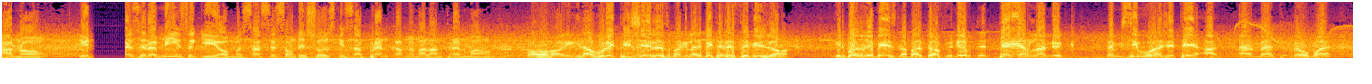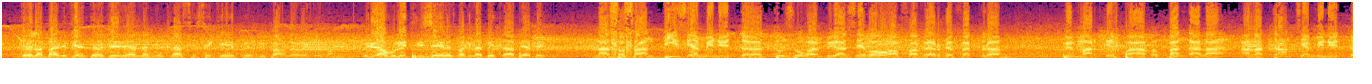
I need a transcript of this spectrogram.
Ah non, une remise Guillaume, ça ce sont des choses qui s'apprennent quand même à l'entraînement. Bon, il a voulu tricher, heureusement que l'arbitre est resté vigilant. Une bonne remise, la balle doit venir de derrière la nuque, même si vous la jetez à un mètre, mais au moins que la balle vienne de derrière la nuque, là, c'est ce qui est prévu par le règlement. Il lui a voulu tricher, heureusement que l'arbitre l'a bien. La 70e minute, toujours un but à zéro en faveur de V Club. But marqué par Bangala à la 30e minute.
